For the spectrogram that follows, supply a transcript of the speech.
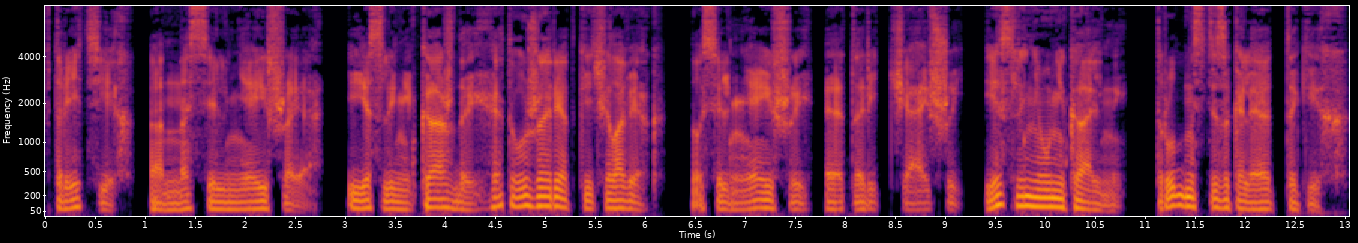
В-третьих, она сильнейшая. Если не каждый — это уже редкий человек, то сильнейший — это редчайший, если не уникальный. Трудности закаляют таких.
